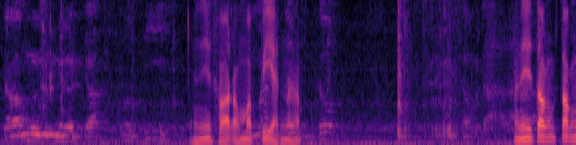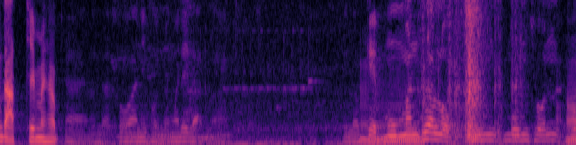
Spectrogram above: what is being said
แต่ว่ามือมันเหนืดกะโดนที่อันนี้ถอดออกมาเปลี่ยนนะครับธรรมดาอันนี้ต้องต้องดัดใช่ไหมครับใช่นั่นแหละเพราะว่าอันนี้ผมยังไม่ได้ดัดมาเราเก็บมุมมันเพื่อหลบมุมมุมชนอะอ๋อ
